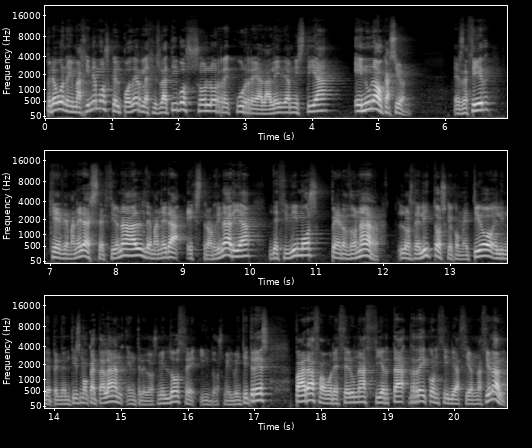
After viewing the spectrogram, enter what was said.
Pero bueno, imaginemos que el poder legislativo solo recurre a la ley de amnistía en una ocasión. Es decir, que de manera excepcional, de manera extraordinaria, decidimos perdonar los delitos que cometió el independentismo catalán entre 2012 y 2023 para favorecer una cierta reconciliación nacional.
